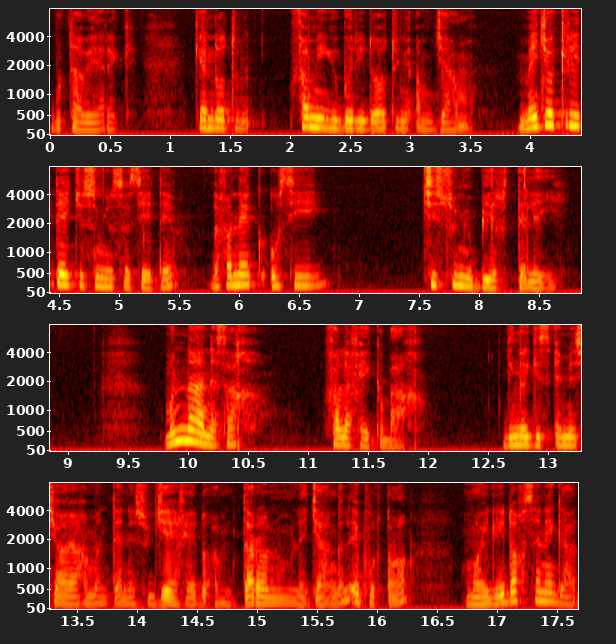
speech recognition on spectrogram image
bu tawee rek. Kenn dootul famille yu bari dootuñu am jàmm. Médiocrité ci suñu société dafa nekk aussi ci suñu biir télé yi. Mën naa ne sax fa la fekk baax. Di nga gis émission yoo xamante ne su jeexee du am dara lu mu la jàngal et pourtant mooy liy dox Sénégal.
